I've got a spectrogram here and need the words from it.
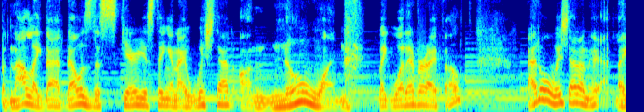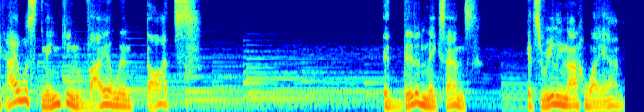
but not like that. That was the scariest thing, and I wish that on no one. like whatever I felt, I don't wish that on. Like I was thinking violent thoughts. It didn't make sense. It's really not who I am.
